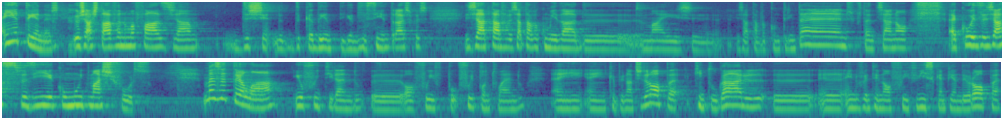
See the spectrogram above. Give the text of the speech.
Em Atenas eu já estava numa fase já decadente, digamos assim, entre aspas, já estava, já estava com uma idade mais. Eh, já estava com 30 anos, portanto já não. A coisa já se fazia com muito mais esforço. Mas até lá eu fui tirando, eh, ou fui, fui pontuando em, em, campeonatos da Europa, quinto lugar, eh, eh, em 99 fui vice-campeã da Europa.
